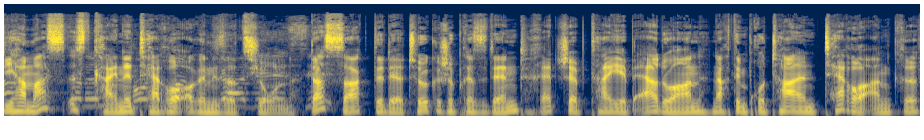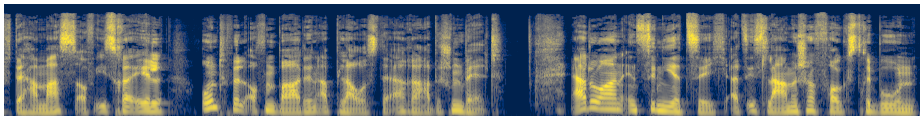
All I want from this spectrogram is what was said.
die Hamas ist keine Terrororganisation. Das sagte der türkische Präsident Recep Tayyip Erdogan nach dem brutalen Terrorangriff der Hamas auf Israel und will offenbar den Applaus der arabischen Welt. Erdogan inszeniert sich als islamischer Volkstribun.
